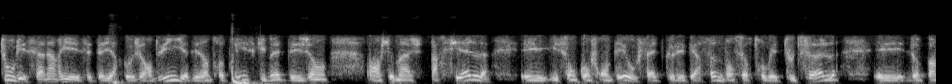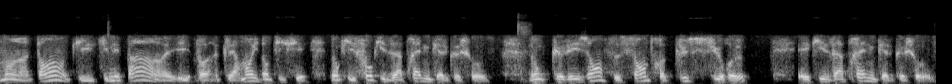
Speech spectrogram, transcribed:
tous les salariés. C'est-à-dire qu'aujourd'hui, il y a des entreprises qui mettent des gens en chômage partiel et ils sont confrontés au fait que les personnes vont se retrouver toutes seules et donc pendant un temps qui, qui n'est pas clairement identifié. Donc il faut qu'ils apprennent quelque chose. Donc que les gens se centrent plus sur eux et qu'ils apprennent quelque chose.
